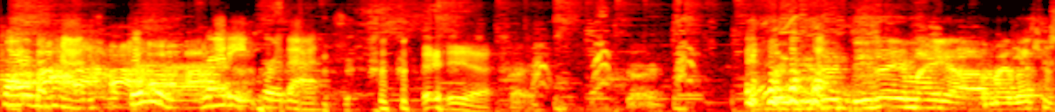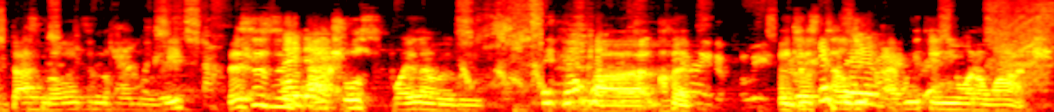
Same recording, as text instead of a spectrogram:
fireman hats. They were ready for that. yeah Sure. Like, these, are, these are my uh, my list of best moments in the whole movie. This is an actual spoiler movie uh, clip. Hey, the police It just tells you everything you want to watch.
